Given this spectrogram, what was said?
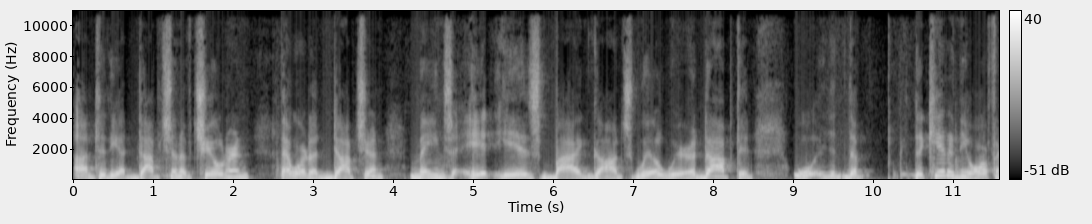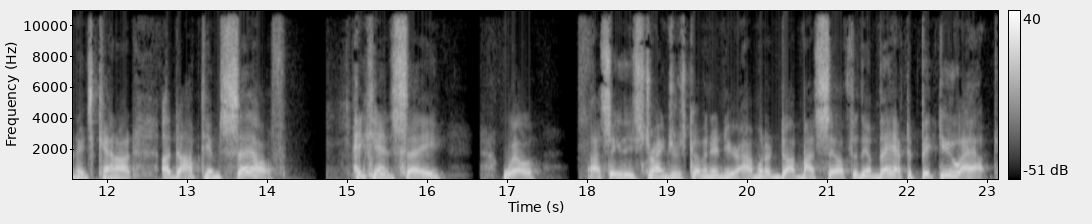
unto the adoption of children. That word adoption means it is by God's will we're adopted. The, the kid in the orphanage cannot adopt himself. He can't say, Well, I see these strangers coming in here. I'm going to adopt myself to them. They have to pick you out.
